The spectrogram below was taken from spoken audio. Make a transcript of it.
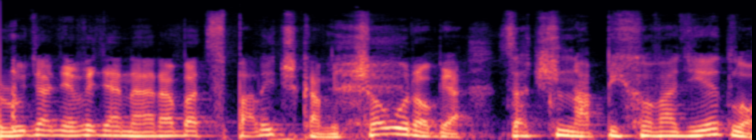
Ľudia nevedia narábať s paličkami. Čo urobia? Začnú napichovať jedlo.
